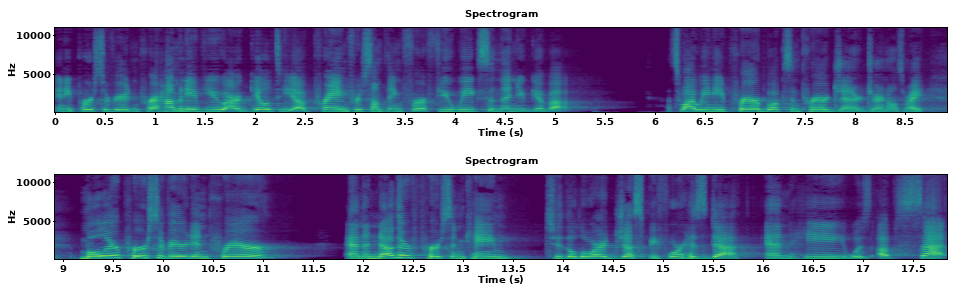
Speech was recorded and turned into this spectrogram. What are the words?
And he persevered in prayer. How many of you are guilty of praying for something for a few weeks and then you give up? That's why we need prayer books and prayer journals, right? Mueller persevered in prayer, and another person came to the Lord just before his death and he was upset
